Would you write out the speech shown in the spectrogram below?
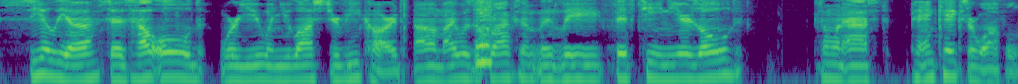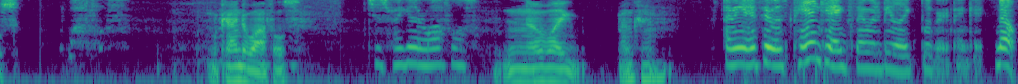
Celia says, "How old were you when you lost your V card?" Um, I was approximately 15 years old. Someone asked, "Pancakes or waffles?" Waffles. What kind of waffles? Just regular waffles. No, like, okay. I mean, if it was pancakes, then it would be like blueberry pancakes. No,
